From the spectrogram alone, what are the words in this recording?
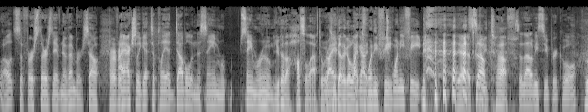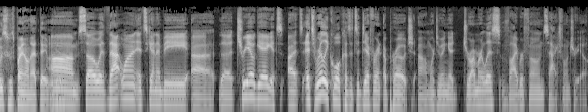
well, it's the first Thursday of November. So Perfect. I actually get to play a double in the same same room. You got to hustle afterwards. right. You got to go like 20 feet. 20 feet. Yeah, it's So- gonna be tough. so that'll be super cool. Who's who's playing on that date with you? Um, so with that one, it's gonna be uh, the trio gig. It's uh, it's it's really cool because it's a different approach. Um, we're doing a drummerless vibraphone saxophone trio.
